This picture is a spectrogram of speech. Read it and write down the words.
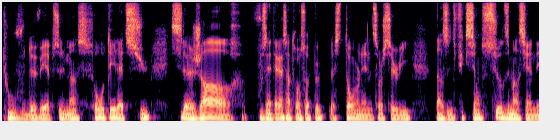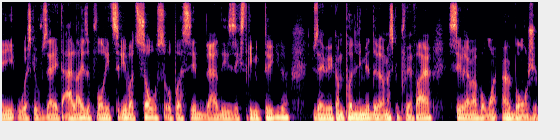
tout. Vous devez absolument sauter là-dessus. Si le genre vous intéresse un soit peu, le Stone and Sorcery, dans une fiction surdimensionnée, où est-ce que vous allez être à l'aise de pouvoir étirer votre sauce au possible vers des extrémités, vous avez comme pas de limite de vraiment ce que vous pouvez faire, c'est vraiment pour moi un bon jeu.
